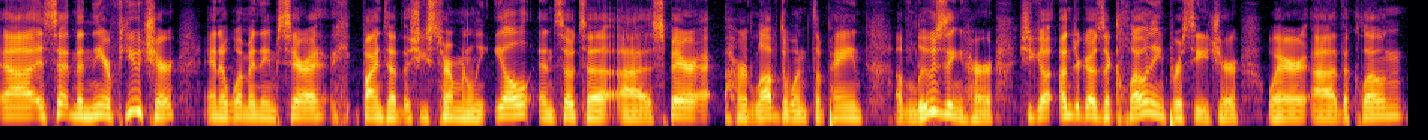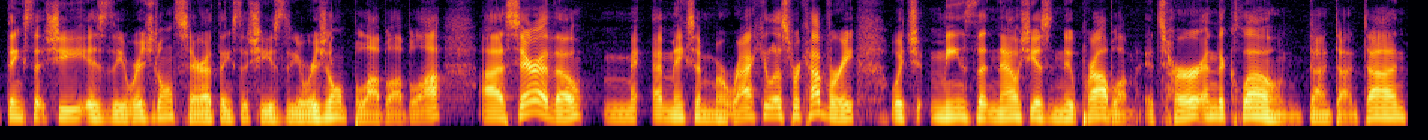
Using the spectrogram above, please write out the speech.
uh, is set in the near future, and a woman named Sarah finds out that she's terminally ill, and so to uh, spare her loved ones the pain of losing her, she go- undergoes a cloning procedure where uh, the clone thinks that she is the original. Sarah thinks that she is the original. Blah blah blah. Uh, Sarah though ma- uh, makes a miraculous recovery, which means that now she has a new problem. It's her and the clone. Dun dun dun.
